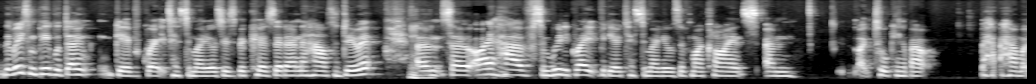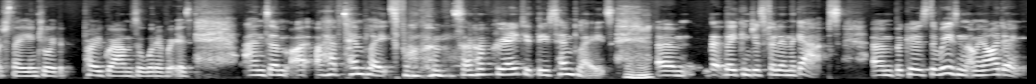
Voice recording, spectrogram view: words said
the reason people don't give great testimonials is because they don't know how to do it. Mm-hmm. Um, so I have some really great video testimonials of my clients, um, like talking about how much they enjoy the programs or whatever it is. and um, I, I, have templates for them. So I've created these templates mm-hmm. um, that they can just fill in the gaps. Um, because the reason, I mean, I don't,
